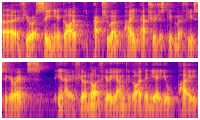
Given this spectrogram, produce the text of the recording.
uh, if you're a senior guy, perhaps you won't pay. Perhaps you'll just give him a few cigarettes. You know, if you're not, if you're a younger guy, then yeah, you'll pay.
